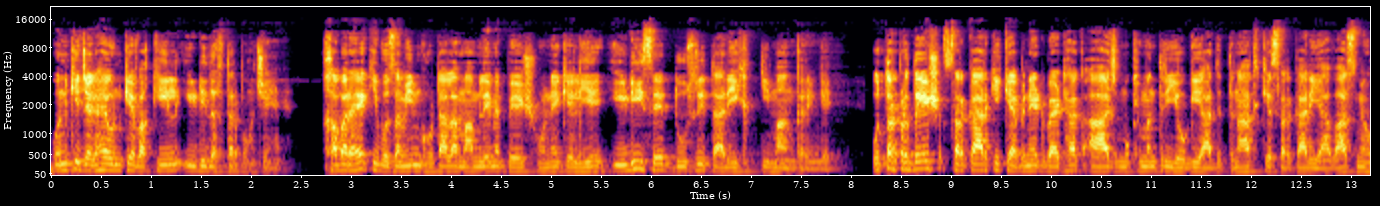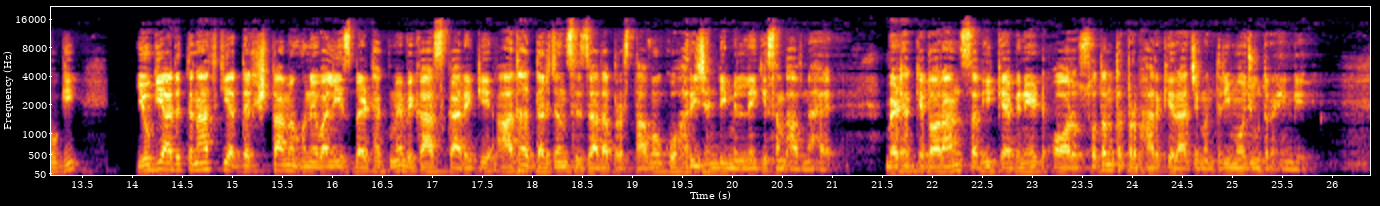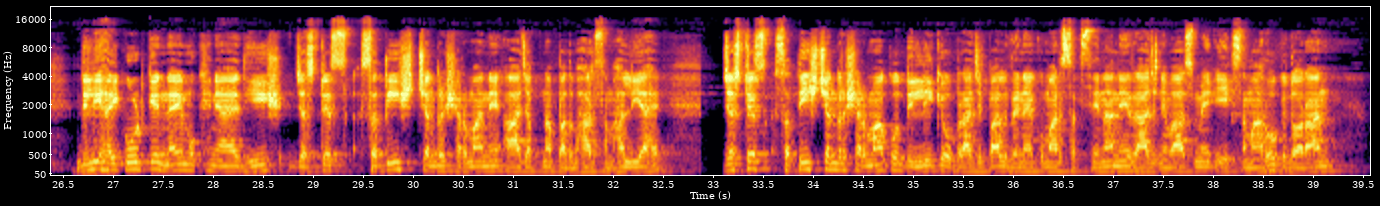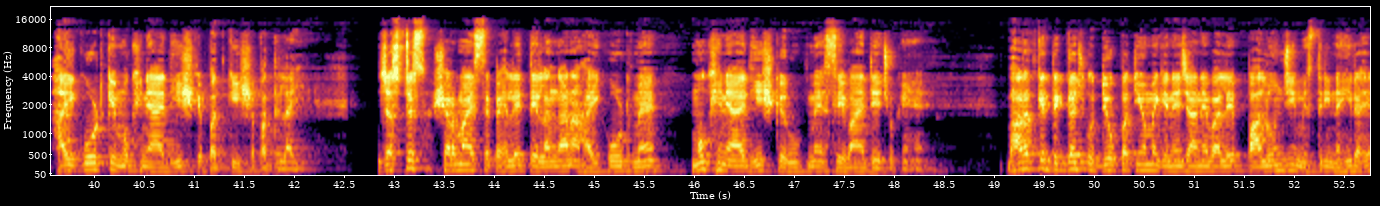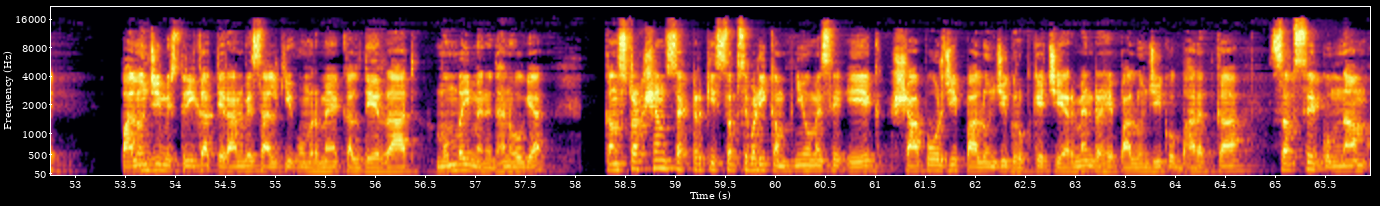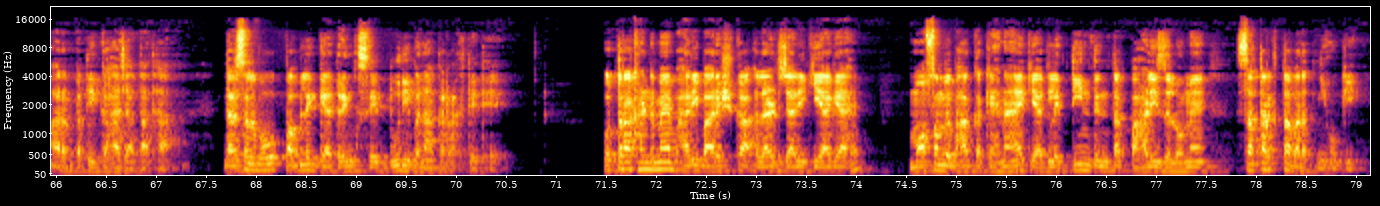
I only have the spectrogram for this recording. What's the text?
उनकी जगह उनके वकील ईडी दफ्तर पहुँचे हैं। खबर है कि वो ज़मीन घोटाला मामले में पेश होने के लिए ईडी से दूसरी तारीख की मांग करेंगे। उत्तर प्रदेश सरकार की कैबिनेट बैठक आज मुख्यमंत्री योगी आदित्यनाथ के सरकारी आवास में होगी। योगी आदित्यनाथ की अध्यक्षता में होने वाली इस बैठक में विकास कार्य के आधा दर्जन से ज़्यादा प्रस्तावों को हरी झंडी मिलने की संभावना है। बैठक के दौरान सभी कैबिनेट और स्वतंत्र प्रभार के राज्य मंत्री मौजूद रहेंगे। दिल्ली हाईकोर्ट के नए मुख्य न्यायाधीश जस्टिस सतीश चंद्र शर्मा ने आज अपना पदभार संभाल लिया है। जस्टिस सतीश चंद्र शर्मा को दिल्ली के उपराज्यपाल विनय कुमार सक्सेना ने राजनिवास में एक समारोह के दौरान हाईकोर्ट के मुख्य न्यायाधीश के पद की शपथ दिलाई। जस्टिस शर्मा इससे पहले तेलंगाना हाईकोर्ट में मुख्य न्यायाधीश के रूप में सेवाएँ दे चुके हैं। भारत के दिग्गज उद्योगपतियों में गिने जाने वाले पालोंजी मिस्त्री नहीं रहे। पालोंजी मिस्त्री का तिरानवे साल की उम्र में कल देर रात मुंबई में निधन हो गया। कंस्ट्रक्शन सेक्टर की सबसे बड़ी कंपनियों में से एक शापोरजी पालोंजी ग्रुप के चेयरमैन रहे पालोंजी को भारत का सबसे गुमनाम अरबपति कहा जाता था। दरअसल वो पब्लिक गैदरिंग से दूरी बनाकर रखते थे। उत्तराखंड में भारी बारिश का अलर्ट जारी किया गया है। मौसम विभाग का कहना है कि अगले तीन दिन तक पहाड़ी जिलों में सतर्कता बरतनी होगी।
